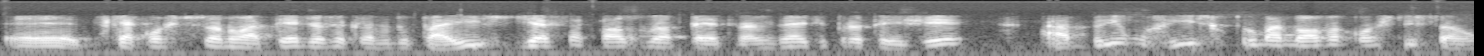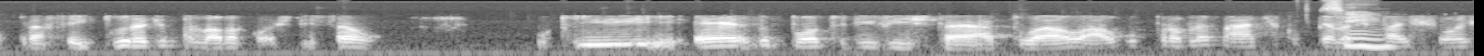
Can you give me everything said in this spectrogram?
é, de que a Constituição não atende aos reclames do país, de essa cláusula pétrea, ao invés de proteger, abrir um risco para uma nova Constituição, para a feitura de uma nova Constituição. O que é, do ponto de vista atual, algo problemático pelas Sim. paixões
